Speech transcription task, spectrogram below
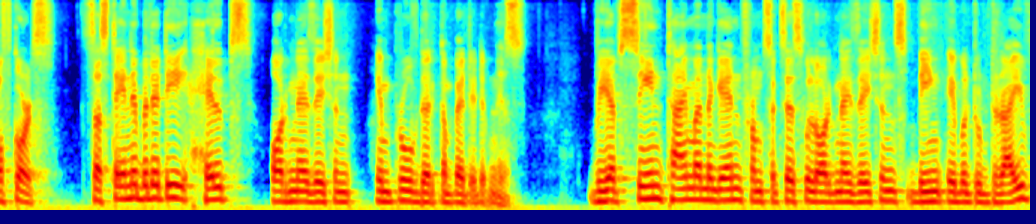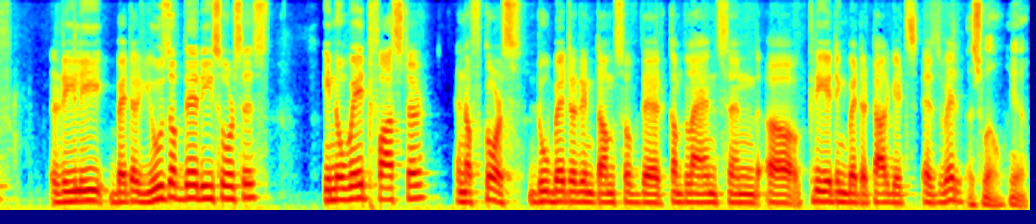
Of course, sustainability helps organization improve their competitiveness. We have seen time and again from successful organizations being able to drive really better use of their resources, innovate faster, and of course, do better in terms of their compliance and uh, creating better targets as well. as well. Yeah,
